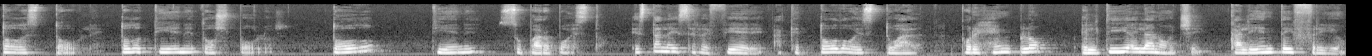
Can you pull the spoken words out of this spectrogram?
Todo es doble. Todo tiene dos polos. Todo tiene su par opuesto. Esta ley se refiere a que todo es dual. Por ejemplo, el día y la noche, caliente y frío.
